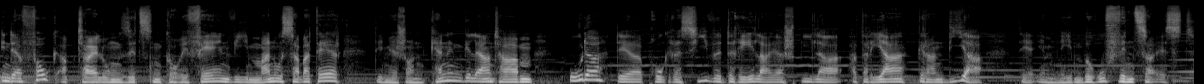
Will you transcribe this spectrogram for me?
In der Folk-Abteilung sitzen Koryphäen wie Manu Sabater, den wir schon kennengelernt haben, oder der progressive Drehleierspieler Adrià Grandia, der im Nebenberuf Winzer ist.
